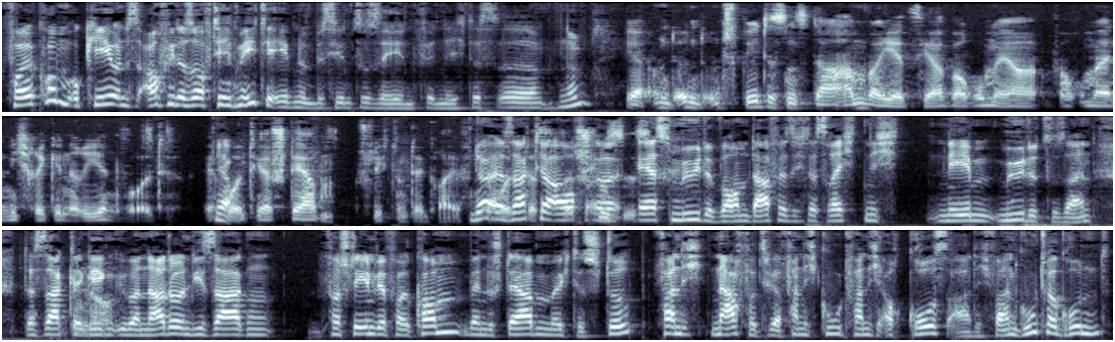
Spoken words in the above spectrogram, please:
vollkommen okay und ist auch wieder so auf der Meta-Ebene ein bisschen zu sehen, finde ich. Das, äh, ne? Ja, und, und, und spätestens da haben wir jetzt ja, warum er, warum er nicht regenerieren wollte. Er Ja. wollte ja sterben, schlicht und ergreifend. Ja, er sagt ja auch, äh, er ist müde. Warum darf er sich das Recht nicht nehmen, müde zu sein? Das sagt er Genau. gegenüber Nadel und die sagen, verstehen wir vollkommen, wenn du sterben möchtest, stirb. Fand ich nachvollziehbar, fand ich gut, fand ich auch großartig, war ein guter Grund.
